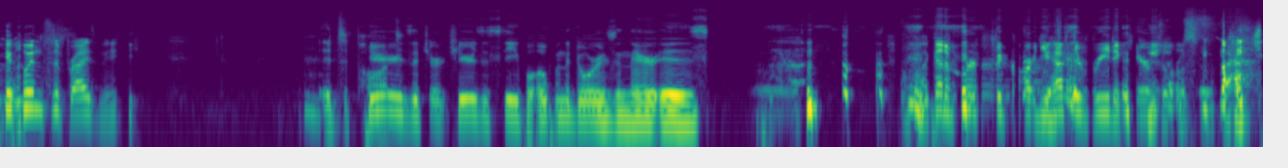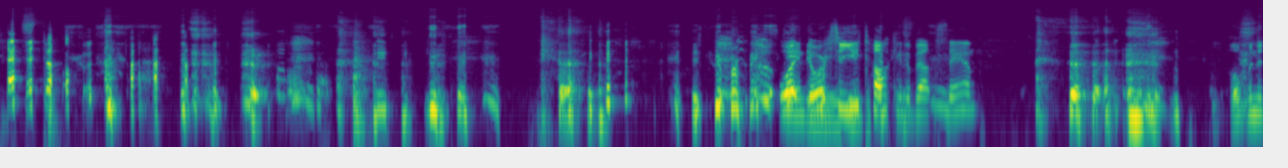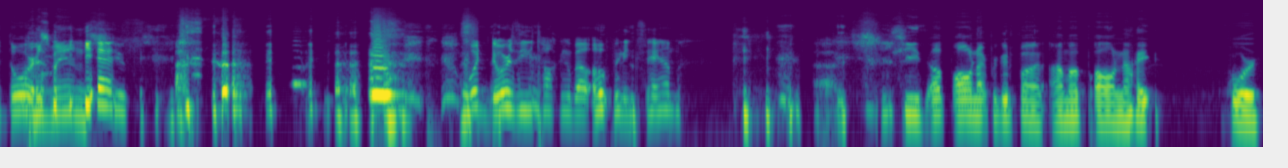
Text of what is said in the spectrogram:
it wouldn't surprise me. It's a pod. Here's the church. Here's the steeple. Open the doors, and there is. I got a perfect card. You have to read it carefully. My shadow. what doors are you talking about, Sam? Open the doors, man. Yes. What doors are you talking about opening, Sam? Uh, She's up all night for good fun. I'm up all night for.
